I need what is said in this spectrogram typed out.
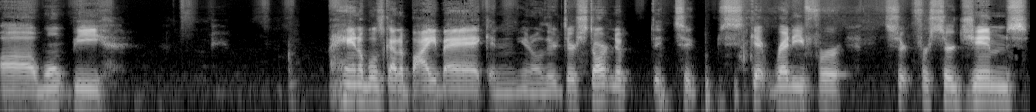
uh, won't be Hannibal's got a buyback, and you know they're they're starting to to, get ready for for Sir Jim's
